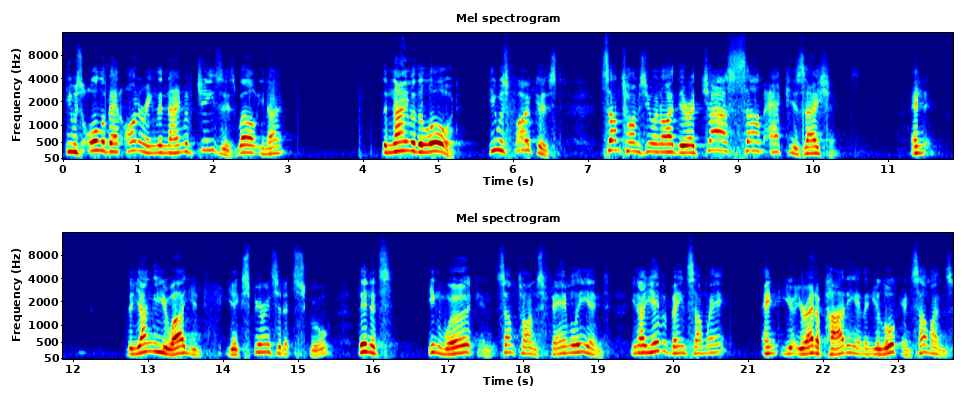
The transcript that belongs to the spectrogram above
He was all about honoring the name of Jesus. Well, you know, the name of the Lord. He was focused. Sometimes you and I, there are just some accusations. And the younger you are, you, you experience it at school, then it's in work and sometimes family. And, you know, you ever been somewhere and you're at a party and then you look and someone's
